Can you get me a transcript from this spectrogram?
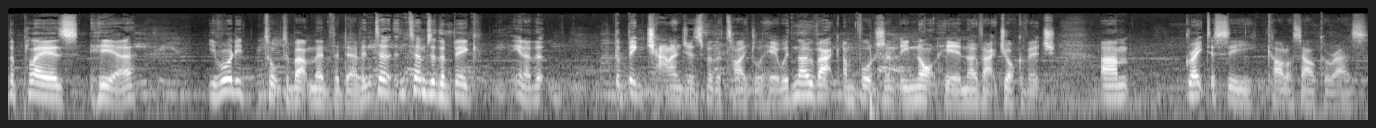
the players here, you've already talked about Medvedev. In, ter- in terms of the big, you know, the the big challengers for the title here, with Novak unfortunately not here, Novak Djokovic. Um, great to see Carlos Alcaraz.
